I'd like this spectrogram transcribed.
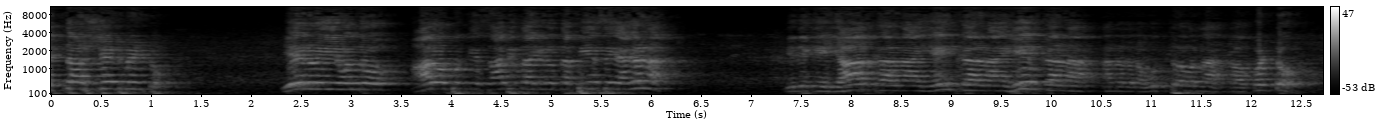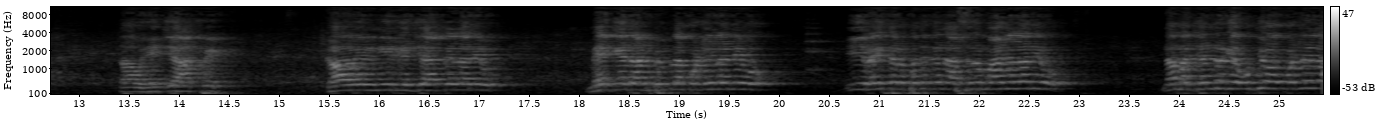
ಎತ್ತಾಳ ಸ್ಟೇಟ್ಮೆಂಟ್ ಏನು ಈ ಒಂದು ಆರೋಪಕ್ಕೆ ಸಾಬೀತಾಗಿರುವಂತಹ ಪಿ ಎಸ್ ಐ ಹಗರಣ? ಇದಕ್ಕೆ ಯಾರ ಕಾರಣ, ಏನ್ ಕಾರಣ ಏನ್ ಕಾರಣ ಅನ್ನೋದನ್ನ ಉತ್ತರವನ್ನ ತಾವು ಕೊಟ್ಟು ತಾವು ಹೆಜ್ಜೆ ಹಾಕ್ಬೇಕು. ಕಾವೇರಿ ನೀರು ಹೆಜ್ಜೆ ಹಾಕಲಿಲ್ಲ ನೀವು. ಮೇಕೆದಾಟು ಬೆಂಬಲ ಕೊಡಲಿಲ್ಲ ನೀವು. ಈ ರೈತರ ಬದುಕನ್ನು ಹಸನು ಮಾಡಲಿಲ್ಲ ನೀವು. ನಮ್ಮ ಜನರಿಗೆ ಉದ್ಯೋಗ ಕೊಡಲಿಲ್ಲ.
